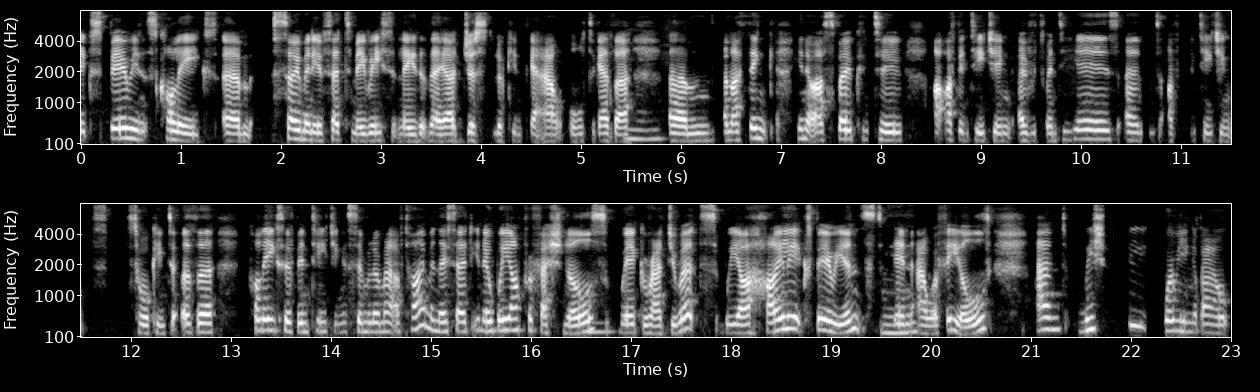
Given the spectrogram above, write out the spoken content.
experienced colleagues. Um, so many have said to me recently that they are just looking to get out altogether. Mm. Um, and I think, you know, I've spoken to, I've been teaching over 20 years and I've been teaching talking to other colleagues who have been teaching a similar amount of time, and they said, you know, we are professionals, mm. we're graduates, we are highly experienced mm. in our field, and we should be worrying about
